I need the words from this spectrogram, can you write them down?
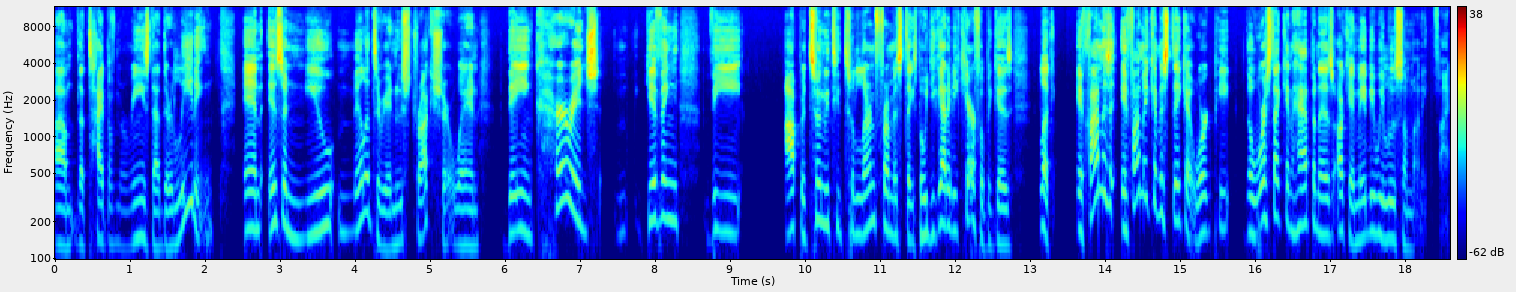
um, the type of Marines that they're leading, and it's a new military, a new structure when they encourage giving the opportunity to learn from mistakes but you got to be careful because look if i'm if i make a mistake at work pete the worst that can happen is okay maybe we lose some money. Fine.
